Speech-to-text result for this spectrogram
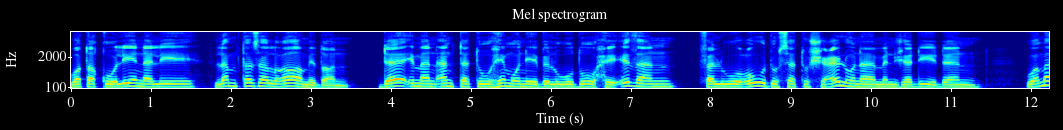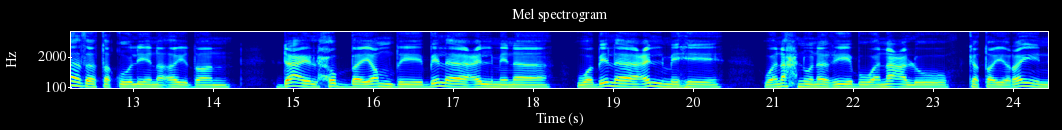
وتقولين لي لم تزل غامضا. دائما أنت توهمني بالوضوح اذا فالوعود ستشعلنا من جديد. وماذا تقولين أيضا؟ دع الحب يمضي بلا علمنا وبلا علمه ونحن نغيب ونعلو كطيرين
